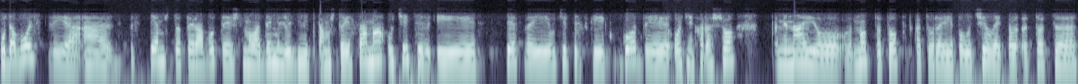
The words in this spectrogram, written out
удовольствия э, с тем, что ты работаешь с молодыми людьми, потому что я сама учитель и все свои учительские годы очень хорошо вспоминаю ну, тот опыт, который я получила, и тот, тот э,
